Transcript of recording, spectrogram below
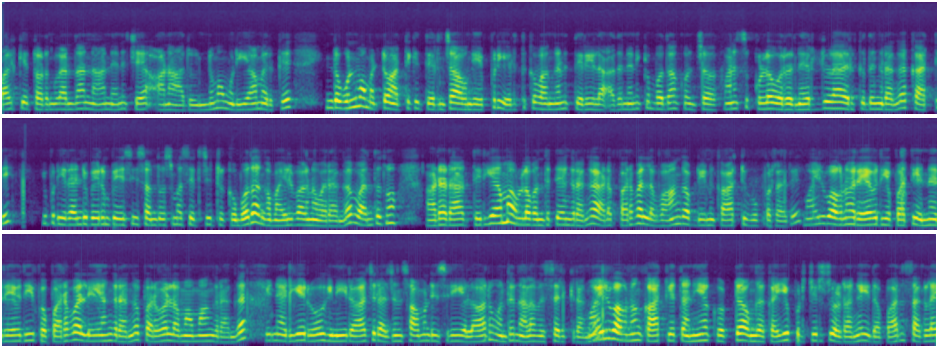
வாழ்க்கையை தொடங்கலான்னு தான் நான் நினச்சேன். ஆனால் அது இன்னமும் முடியாமல் இருக்குது இந்த உண்மை மட்டும் அத்தைக்கு தெரிஞ்சால் அவங்க எப்படி எடுத்துக்குவாங்கன்னு தெரியல. அதை நினைக்கும் போது தான் கொஞ்சம் மனசுக்குள்ளே ஒரு நெருடலாக இருக்குதுங்கிறாங்க கார்த்தி. இப்படி ரெண்டு பேரும் பேசி சந்தோஷமாக சிரிச்சிட்டு இருக்கும்போது அங்கே மயில் வாகனம் வராங்க. வந்ததும் அடடா தெரியாமல் உள்ளே வந்துட்டேங்கிறாங்க. அட பரவாயில்ல வாங்க அப்படின்னு கார்த்தி கூப்பிட்றாரு. மயில் வாகனம் ரேவதியை பார்த்து என்ன ரேவதி இப்போ பரவாயில்லையாங்கிறாங்க. பரவாயில்ல மாமாங்கிறாங்க பின்னாடியே ரோஹிணி ராஜராஜன் சாமுண்டீஸ்வரி எல்லாரும் வந்து நல்லா விசாரிக்கிறாங்க. மயில் வாகனம் கார்த்தியை தனியாக கூப்பிட்டு அவங்க கையை பிடிச்சி பிடிச்சிட்டு சொல்கிறாங்க இதை பாரு சகல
